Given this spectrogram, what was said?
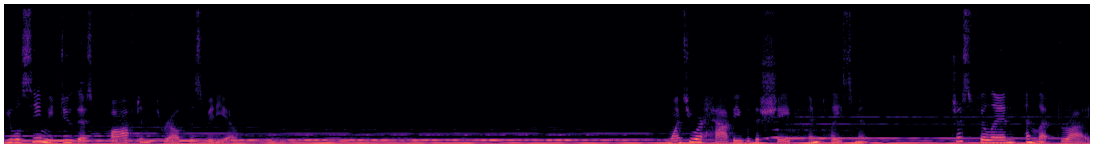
You will see me do this often throughout this video. Once you are happy with the shape and placement, just fill in and let dry.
